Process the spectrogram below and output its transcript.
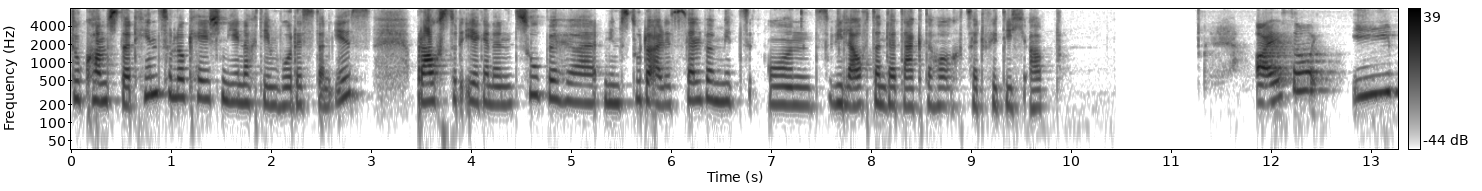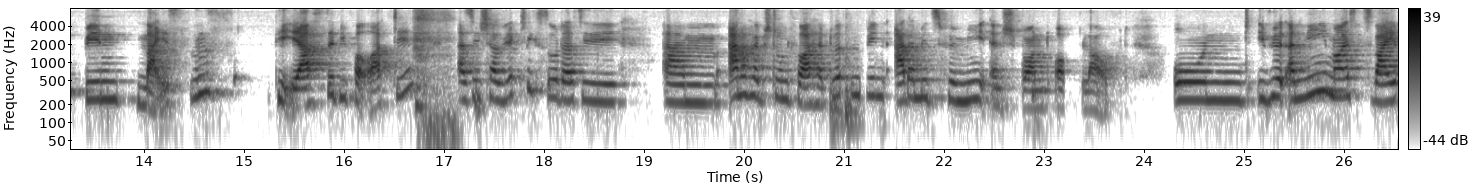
Du kommst dorthin zur Location, je nachdem, wo das dann ist. Brauchst du irgendein Zubehör? Nimmst du da alles selber mit? Und wie läuft dann der Tag der Hochzeit für dich ab? Also, ich bin meistens die Erste, die vor Ort ist. Also ich schaue wirklich so, dass ich ähm, eineinhalb Stunden vorher dort bin, auch damit es für mich entspannt abläuft. Und ich würde auch niemals zwei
